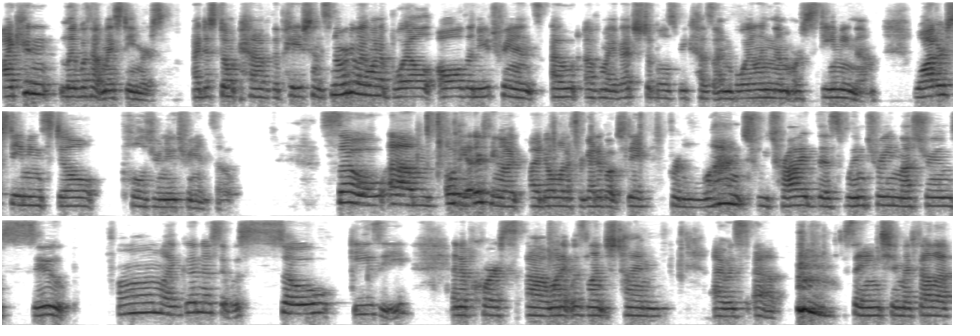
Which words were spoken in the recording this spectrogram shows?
I couldn't live without my steamers. I just don't have the patience, nor do I want to boil all the nutrients out of my vegetables because I'm boiling them or steaming them. Water steaming still pulls your nutrients out. So, um, oh, the other thing I, I don't want to forget about today, for lunch, we tried this wintry mushroom soup. Oh my goodness, it was so easy. And of course, uh, when it was lunchtime, I was uh, saying to my fella,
